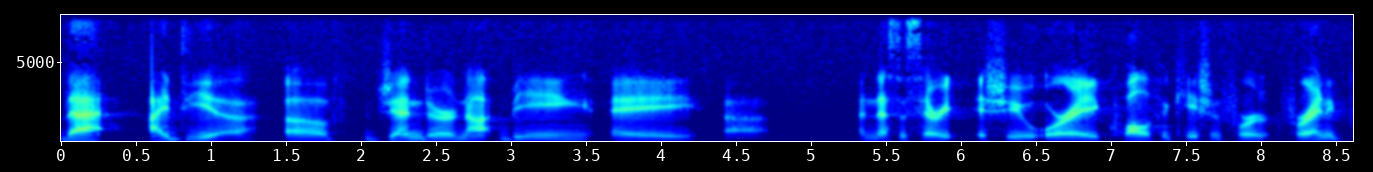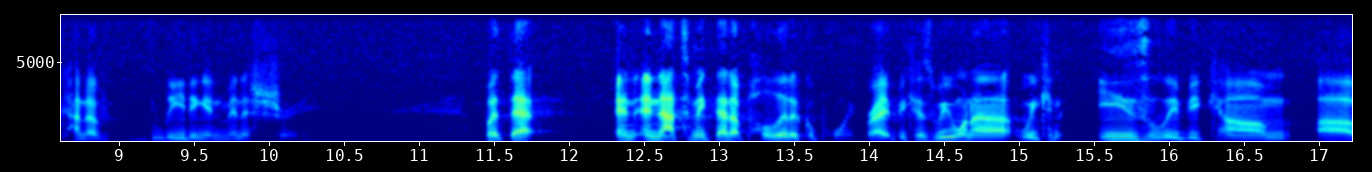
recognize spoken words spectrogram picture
that idea of gender not being a, uh, a necessary issue or a qualification for, for any kind of leading in ministry. But that, and, and not to make that a political point, right? Because we want to, we can easily become uh,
